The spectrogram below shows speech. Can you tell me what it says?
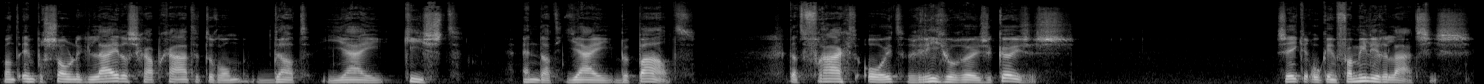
Want in persoonlijk leiderschap gaat het erom dat jij kiest en dat jij bepaalt. Dat vraagt ooit rigoureuze keuzes. Zeker ook in familierelaties.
